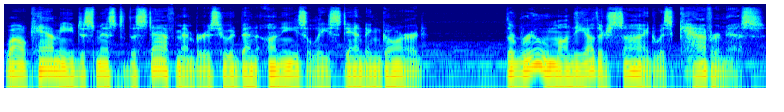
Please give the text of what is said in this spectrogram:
while Cammy dismissed the staff members who had been uneasily standing guard. The room on the other side was cavernous,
